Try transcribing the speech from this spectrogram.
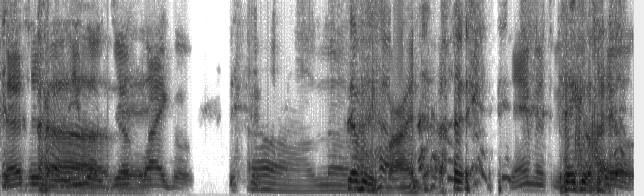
That shit, oh, he looks just man. like him. Oh no! That was fine. they go,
